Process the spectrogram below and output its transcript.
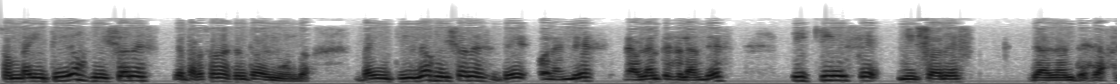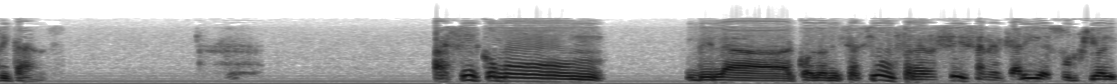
Son 22 millones de personas en todo el mundo. 22 millones de holandés, de hablantes holandés y 15 millones de hablantes de africanos. Así como de la colonización francesa en el Caribe surgió el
